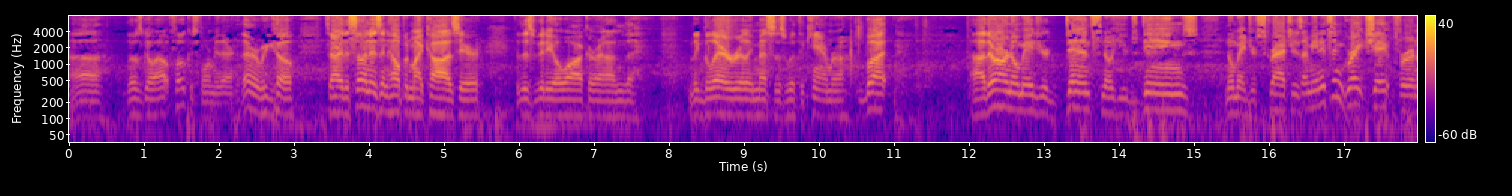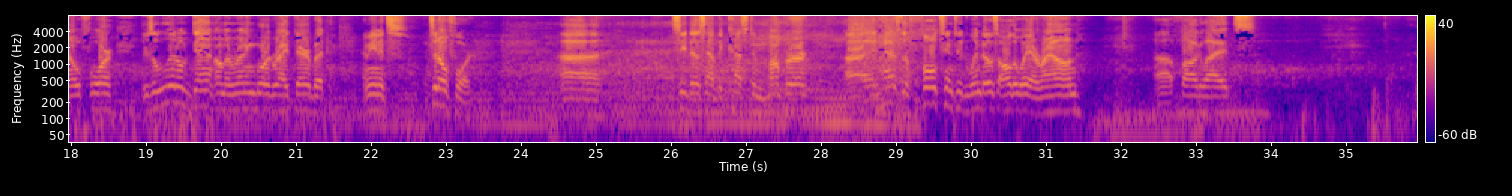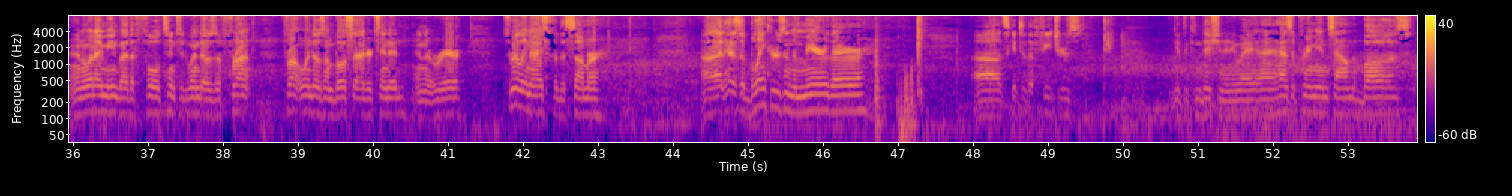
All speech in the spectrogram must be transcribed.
Uh, those go out. Focus for me there. There we go. Sorry, the sun isn't helping my cause here for this video walk around. The, the glare really messes with the camera. But uh, there are no major dents, no huge dings, no major scratches. I mean, it's in great shape for an 04. There's a little dent on the running board right there, but I mean, it's it's an 04. Uh, see, it does have the custom bumper. Uh, it has the full tinted windows all the way around, uh, fog lights. And what I mean by the full tinted windows, the front front windows on both sides are tinted, and the rear. It's really nice for the summer. Uh, it has the blinkers in the mirror there. Uh, let's get to the features. Get the condition anyway. Uh, it has a premium sound, the Bose.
